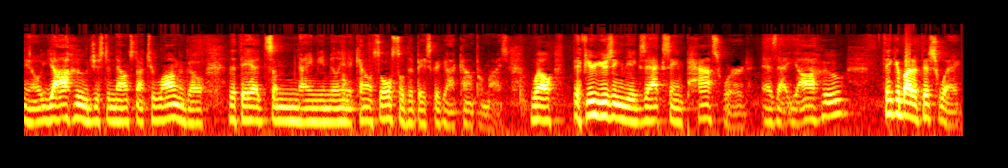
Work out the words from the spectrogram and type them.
You know, Yahoo just announced not too long ago that they had some 90 million accounts also that basically got compromised. Well, if you're using the exact same password as that Yahoo, think about it this way.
